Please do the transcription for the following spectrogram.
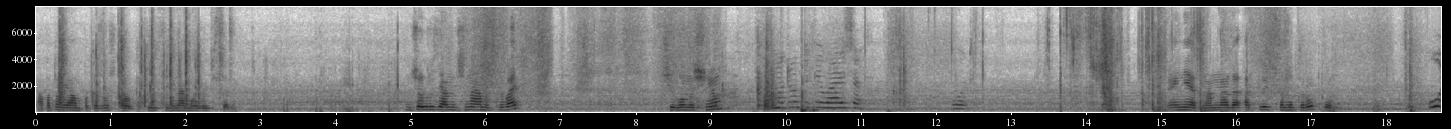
а потом я вам покажу, что какие семена мы выписали. Ну что, друзья, начинаем открывать. С чего начнем? Мама, тут одевайся. Вот. Э, нет, нам надо открыть саму коробку. О,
